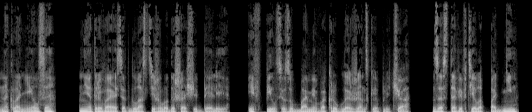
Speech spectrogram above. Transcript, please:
Наклонился, не отрываясь от глаз тяжело дышащей Делии, и впился зубами в округлое женское плечо, заставив тело под ним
